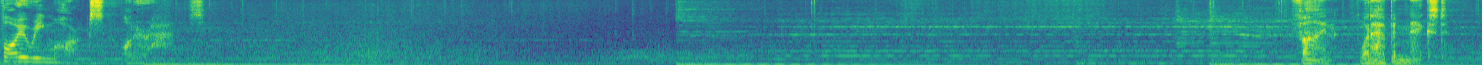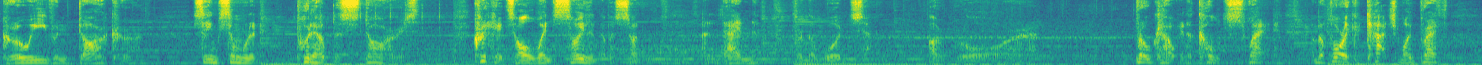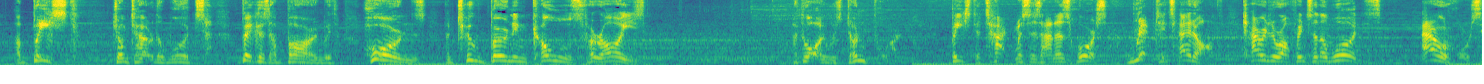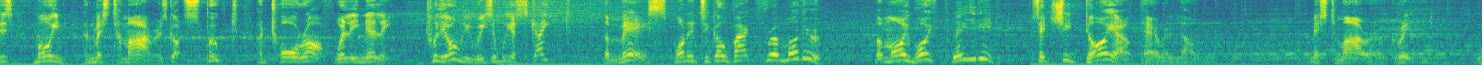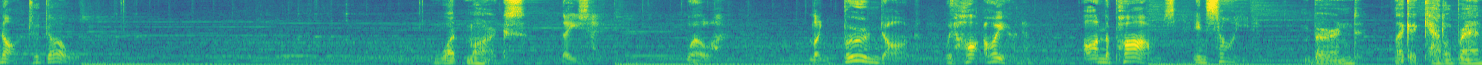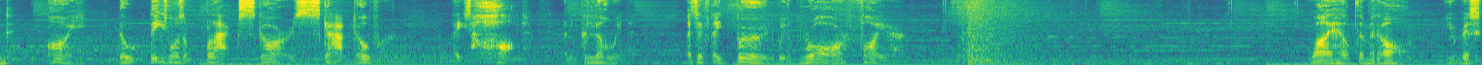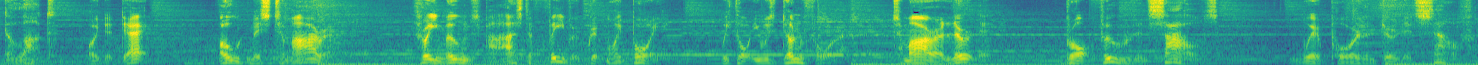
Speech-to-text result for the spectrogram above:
Fiery marks on her hands. Fine. What happened next? Grew even darker. Seemed someone had put out the stars. Crickets all went silent of a sudden. And then, from the woods, a roar. Broke out in a cold sweat, and before I could catch my breath, a beast jumped out of the woods, big as a barn, with horns and two burning coals for eyes. I thought I was done for. Beast attacked Mrs. Anna's horse, ripped its head off, carried her off into the woods. Our horses, mine and Miss Tamara's, got spooked and tore off willy-nilly. Twere the only reason we escaped. The miss wanted to go back for her mother, but my wife pleaded, said she'd die out there alone. Miss Tamara agreed not to go. What marks? These, well, like burned on with hot iron. On the palms, inside. Burned? Like a cattle brand? Aye, though these wasn't black scars scabbed over. They's hot and glowing, as if they burned with raw fire. Why help them at all? You risked a lot. I did that. Old Miss Tamara. Three moons passed, a fever gripped my boy. We thought he was done for. Tamara alerted, brought food and salves. We're poorer than dirt itself.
